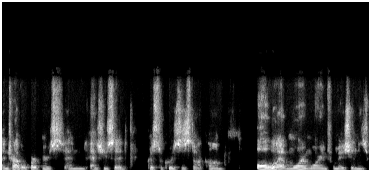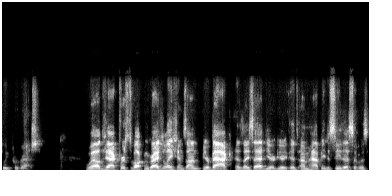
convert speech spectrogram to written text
and travel partners, and as you said, crystalcruises.com. All will have more and more information as we progress. Well, Jack, first of all, congratulations on your back. As I said, you're, you're, I'm happy to see this. It was,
